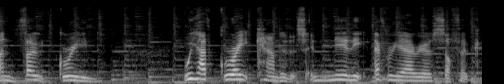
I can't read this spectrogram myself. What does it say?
and vote green. We have great candidates in nearly every area of Suffolk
